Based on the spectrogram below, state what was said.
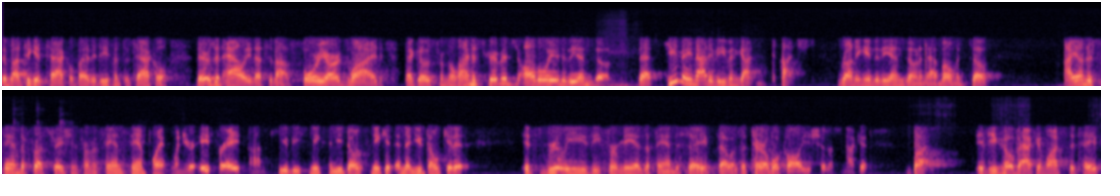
about to get tackled by the defensive tackle, there's an alley that's about four yards wide that goes from the line of scrimmage all the way into the end zone that he may not have even gotten touched running into the end zone in that moment. So I understand the frustration from a fan standpoint when you're eight for eight on QB sneaks and you don't sneak it and then you don't get it. It's really easy for me as a fan to say that was a terrible call. You should have snuck it. But if you go back and watch the tape,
